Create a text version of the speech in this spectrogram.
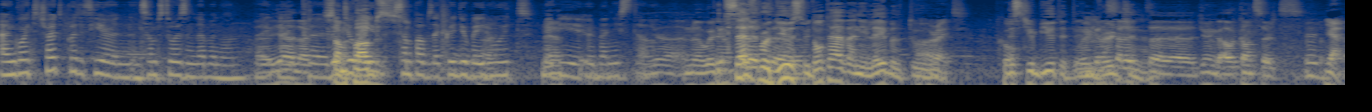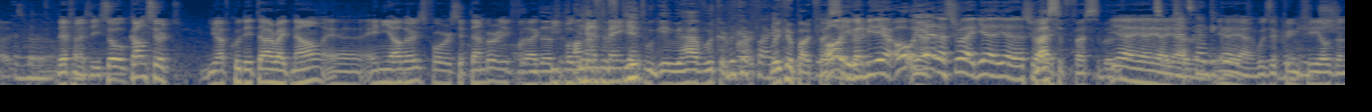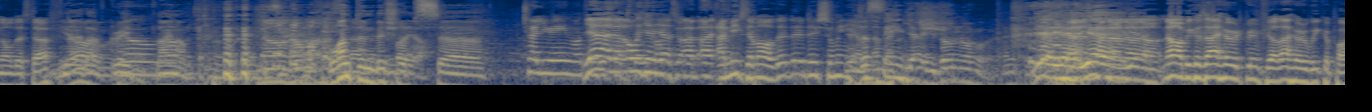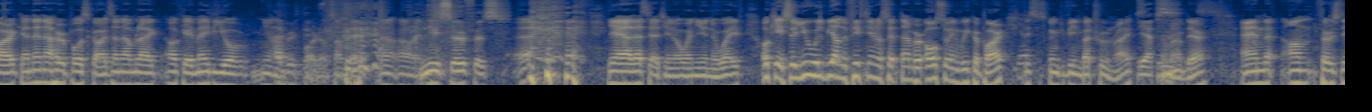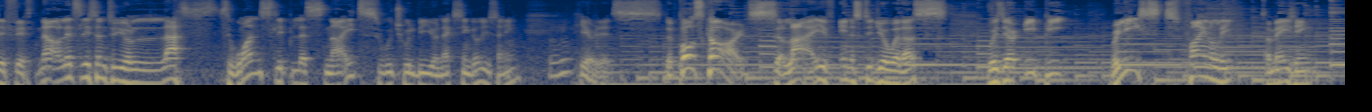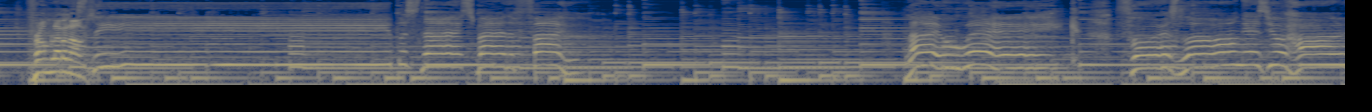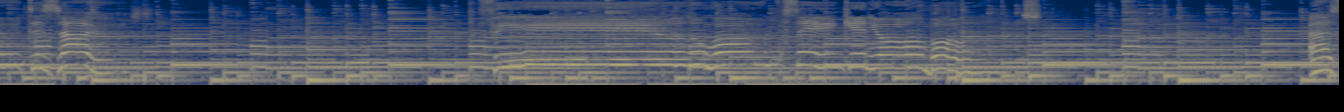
I'm going to try to put it here in, in some stores in Lebanon, Uh, right? yeah, like some Radio pubs. Beirut, some pubs like Radio Beirut, maybe Urbanista. Yeah, and uh, we're It's it, self-produced. uh, we don't have any label to All right, cool. distribute it We're in gonna sell it uh, during our concerts. Mm. Yeah. Like, As well. uh, Definitely. So concert, you have Coup d'etat right now. Uh, any others for September if On like the people On the can't make it? we, gi- we have Wicker, Wicker Park. Park. Wicker Park Yeah. Festival. Oh, you're going to be there. Oh, yeah. Yeah. that's right. Yeah, yeah, that's right. Massive festival. Yeah, yeah, yeah, yeah. that's gonna be yeah, good. yeah, with the The cream beach. fields and all the stuff. Yeah, No. they have great No, lineup. No, no, no. Wanton Bishops. Uh, Charlie Rain. Wanted Yeah, to that- oh yeah, yeah. So I, I, I mix them all. There, there, there's so many. You're I'm- just I'm saying, like, yeah, you don't know. anything. yeah, yeah, yeah. no, no, yeah. no, no, no, because I heard Greenfield, I heard Wicker Park, and then I heard postcards, and I'm like, okay, maybe you're, you know, Everything. part of something. Uh, all right. Near surface. yeah, that's it. You know, when you're in a wave. Okay, so you will be on the 15th of September, also in Wicker Park. Yep. This is going to be in Batroun, right? Yes. Somewhere up there. And on Thursday 5th. Now let's listen to your last one, "Sleepless Nights," which will be your next single. You're saying? Mhm. Here it is. The postcards live in a studio with us with their EP released finally. Amazing. From Lebanon. Sleepless nights by the fire. Lie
